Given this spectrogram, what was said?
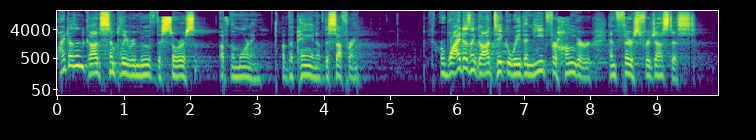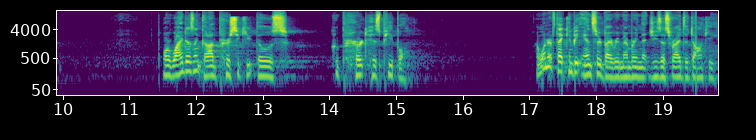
why doesn't God simply remove the source of the mourning, of the pain, of the suffering? Or why doesn't God take away the need for hunger and thirst for justice? Or why doesn't God persecute those who hurt his people? I wonder if that can be answered by remembering that Jesus rides a donkey.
